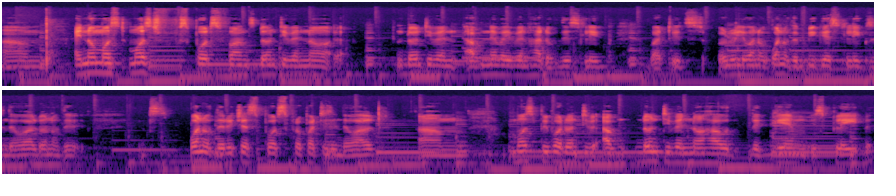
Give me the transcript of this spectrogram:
Um, I know most most sports fans don't even know, don't even I've never even heard of this league, but it's really one of one of the biggest leagues in the world. One of the it's one of the richest sports properties in the world. Um, most people don't even don't even know how the game is played.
